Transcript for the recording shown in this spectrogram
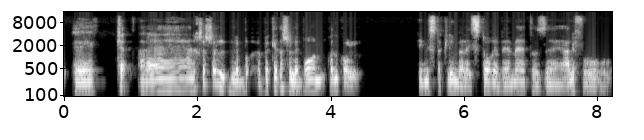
Uh, כן, אני, אני חושב שבקטע של לברון, קודם כל, אם מסתכלים על ההיסטוריה באמת, אז uh, א', הוא,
